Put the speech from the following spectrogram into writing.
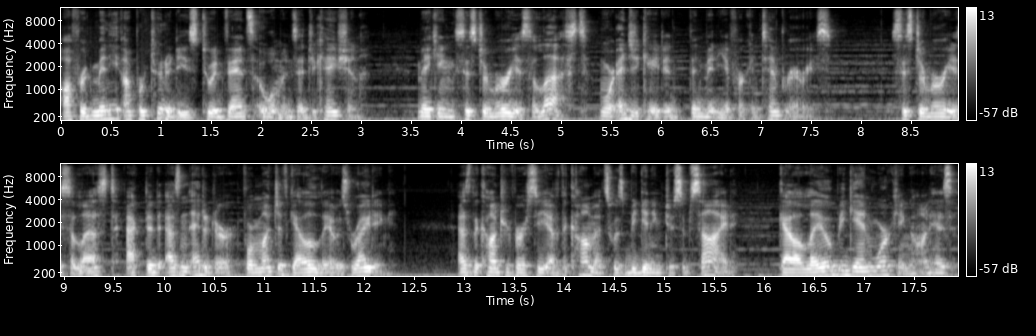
offered many opportunities to advance a woman's education, making Sister Maria Celeste more educated than many of her contemporaries. Sister Maria Celeste acted as an editor for much of Galileo's writing. As the controversy of the comets was beginning to subside, Galileo began working on his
